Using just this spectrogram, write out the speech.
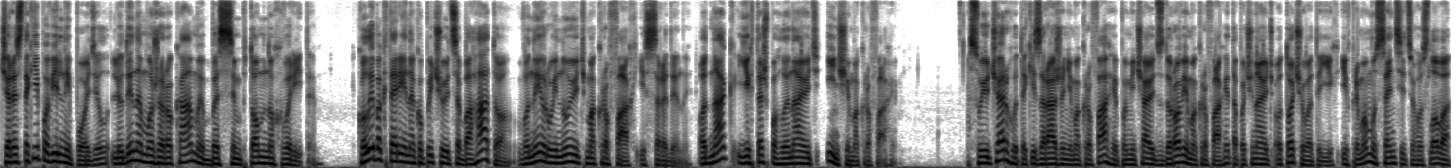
Через такий повільний поділ людина може роками безсимптомно хворіти. Коли бактерії накопичуються багато, вони руйнують макрофаг із середини. Однак їх теж поглинають інші макрофаги. В свою чергу такі заражені макрофаги помічають здорові макрофаги та починають оточувати їх і в прямому сенсі цього слова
